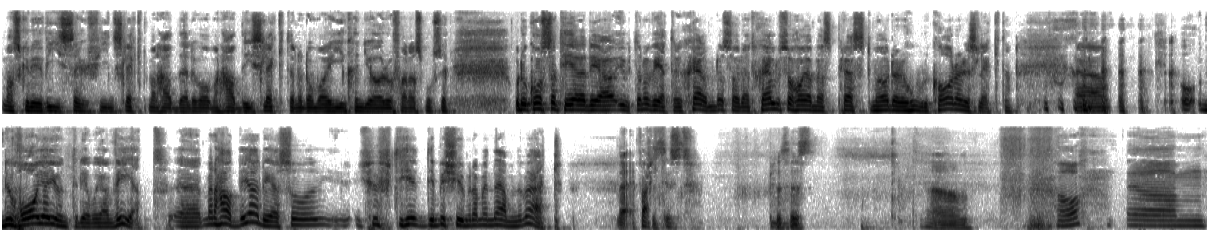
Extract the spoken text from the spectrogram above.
man skulle visa hur fin släkt man hade eller vad man hade i släkten och de var ingenjörer och fannas moster. Och då konstaterade jag utan att veta det själv, då sa jag att själv så har jag mest prästmördare och horkarar i släkten. uh, och nu har jag ju inte det vad jag vet. Uh, men hade jag det så det, det bekymrar mig nämnvärt. Nej, faktiskt. Precis. precis. Um. Ja, um...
